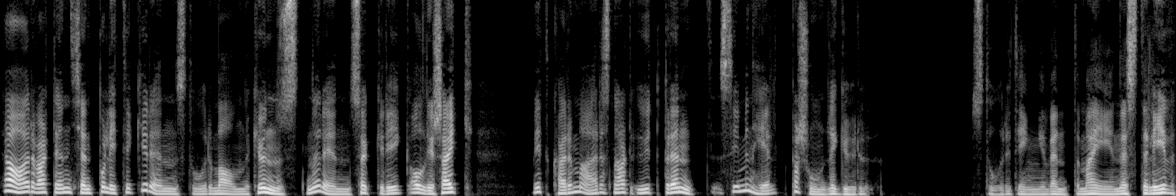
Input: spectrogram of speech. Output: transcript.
Jeg har vært en kjent politiker, en stor malende kunstner, en søkkrik oljesjeik. Mitt karma er snart utbrent, sier min helt personlige guru. Store ting venter meg i neste liv.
